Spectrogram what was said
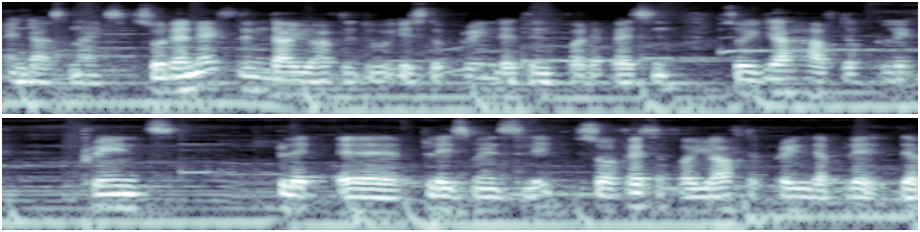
and that's nice. So the next thing that you have to do is to print the thing for the person. So you just have to click print uh, placement slip. So first of all you have to print the, the,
